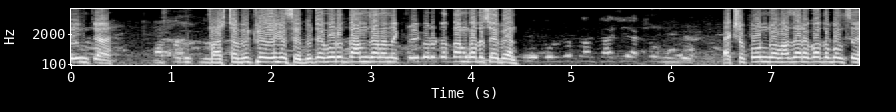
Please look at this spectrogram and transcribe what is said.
তিনটা। পাঁচটা বিক্রি হয়ে গেছে। দুটা গরুর দাম জানান একটু। এই গরুটার দাম কত চাইবেন? এই গরুটার দাম চাইছি একশো পনেরো। বাজারে কত বলছে?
